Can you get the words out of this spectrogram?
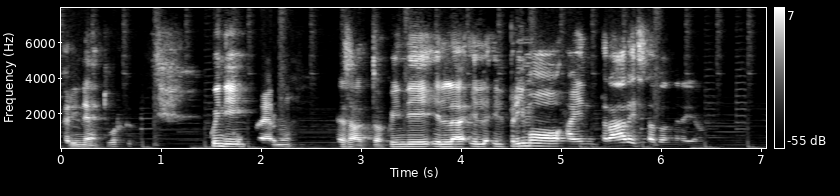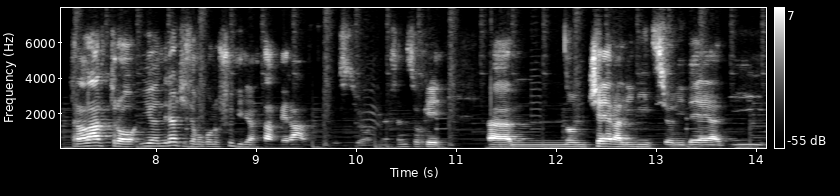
per il, network. Quindi. Esatto, quindi il, il, il, primo a entrare è stato Andrea. Tra l'altro io e Andrea ci siamo conosciuti in realtà per altre questioni, nel senso che um, non c'era all'inizio l'idea di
